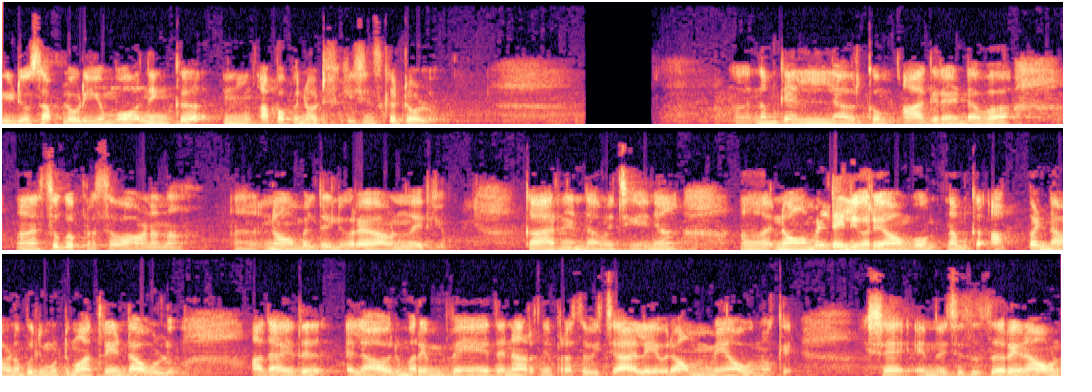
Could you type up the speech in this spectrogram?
വീഡിയോസ് അപ്ലോഡ് ചെയ്യുമ്പോൾ നിങ്ങൾക്ക് അപ്പം നോട്ടിഫിക്കേഷൻസ് കിട്ടുള്ളൂ നമുക്ക് എല്ലാവർക്കും ആഗ്രഹം ഉണ്ടാവുക സുഖപ്രസവമാണെന്നാണ് നോർമൽ ഡെലിവറി ആവണമെന്നായിരിക്കും. കാരണം എന്താണെന്ന് വെച്ച് കഴിഞ്ഞാൽ നോർമൽ ഡെലിവറി ആകുമ്പോൾ നമുക്ക് അപ്പ് ഉണ്ടാവുന്ന ബുദ്ധിമുട്ട് മാത്രമേ ഉണ്ടാവുള്ളൂ. അതായത് എല്ലാവരും പറയും വേദന അറിഞ്ഞ് പ്രസവിച്ചാലേ ഒരു അമ്മയാവും എന്നൊക്കെ. പക്ഷേ എന്ന് വെച്ച് സിസേറിയൻ ആവണ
